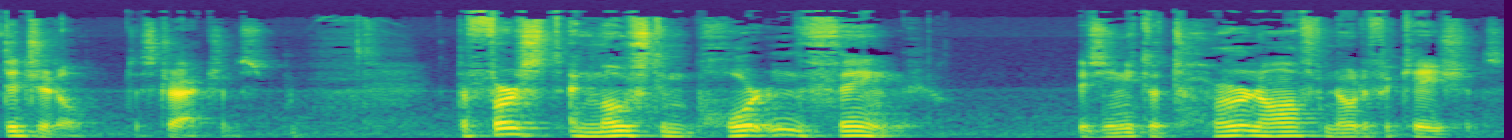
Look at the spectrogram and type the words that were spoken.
digital distractions. The first and most important thing is you need to turn off notifications.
